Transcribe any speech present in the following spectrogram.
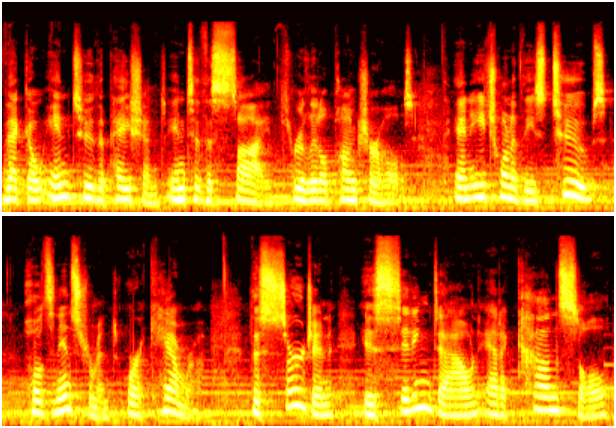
that go into the patient, into the side, through little puncture holes and each one of these tubes holds an instrument or a camera. The surgeon is sitting down at a console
